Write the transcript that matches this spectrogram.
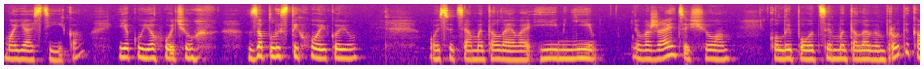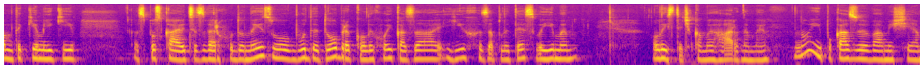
моя стійка, яку я хочу заплести хойкою. Ось оця металева. І мені вважається, що коли по цим металевим прутикам, таким, які спускаються зверху донизу, буде добре, коли хойка за їх заплете своїми листячками гарними. Ну і показую вам ще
